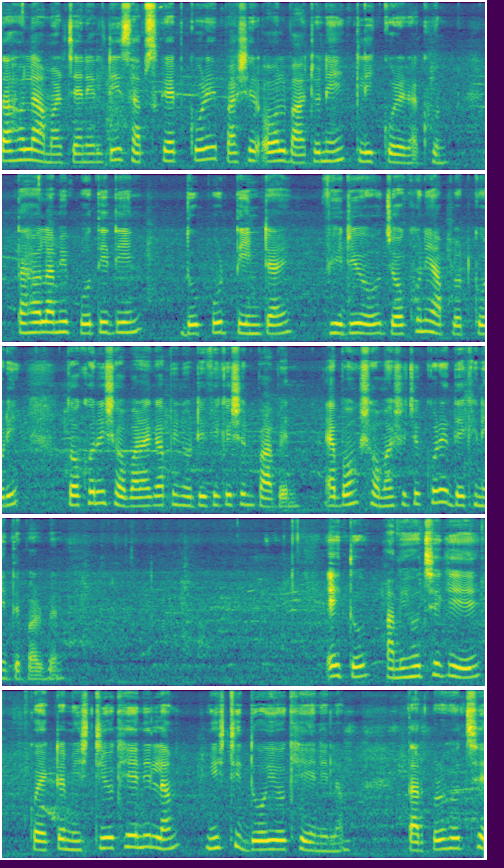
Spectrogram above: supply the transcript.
তাহলে আমার চ্যানেলটি সাবস্ক্রাইব করে পাশের অল বাটনে ক্লিক করে রাখুন। তাহলে আমি প্রতিদিন দুপুর তিনটায় ভিডিও যখনই আপলোড করি, তখনই সবার আগে আপনি নোটিফিকেশন পাবেন এবং সময় সুযোগ করে দেখে নিতে পারবেন। এই তো, আমি হচ্ছে গিয়ে কয়েকটা মিষ্টিও খেয়ে নিলাম, মিষ্টি দইও খেয়ে নিলাম। তারপর হচ্ছে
